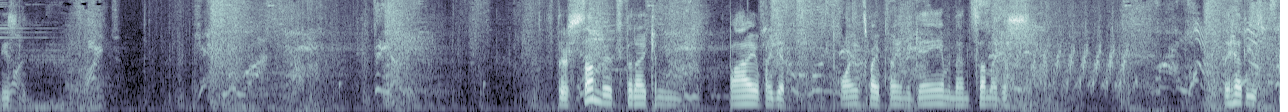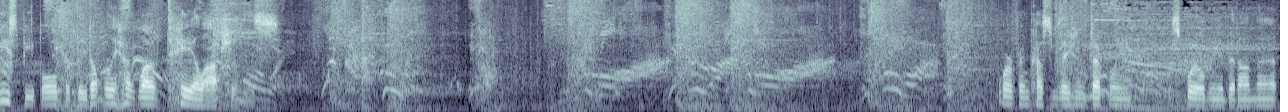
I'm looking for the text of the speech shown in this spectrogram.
He's there's some bits that I can buy if I get points by playing the game, and then some I just they have these beast people, but they don't really have a lot of tail options. Warframe customizations definitely spoiled me a bit on that.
